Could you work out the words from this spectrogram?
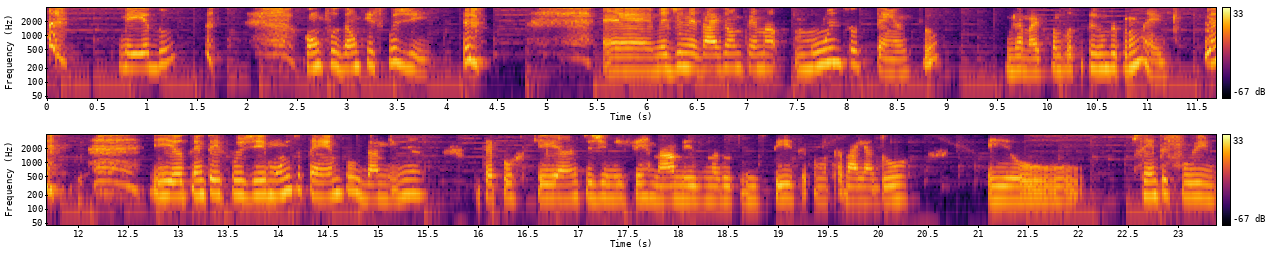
Medo. Confusão, quis fugir. É, mediunidade é um tema muito tenso, ainda mais quando você pergunta para um médico. e eu tentei fugir muito tempo da minha, até porque antes de me firmar mesmo na doutrina espírita como trabalhador, eu sempre fui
